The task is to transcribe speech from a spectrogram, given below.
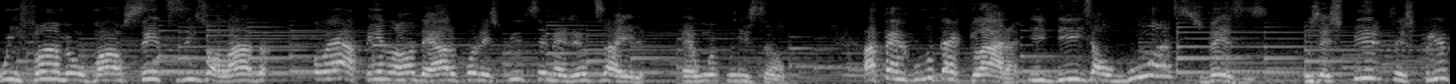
o infame ou o mal sente-se isolado ou é apenas rodeado por espíritos semelhantes a ele, é uma punição. A pergunta é clara e diz algumas vezes os espíritos explicam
